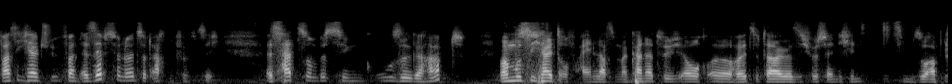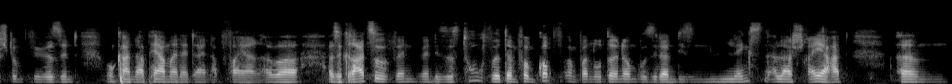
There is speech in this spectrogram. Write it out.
was ich halt schön fand, äh, selbst für 1958, es hat so ein bisschen Grusel gehabt. Man muss sich halt darauf einlassen. Man kann natürlich auch äh, heutzutage sich wahrscheinlich hinsitzen, so abgestumpft wie wir sind, und kann da permanent einen abfeiern. Aber also gerade so, wenn wenn dieses Tuch wird dann vom Kopf irgendwann runtergenommen, wo sie dann diesen längsten aller Schreie hat, ähm,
